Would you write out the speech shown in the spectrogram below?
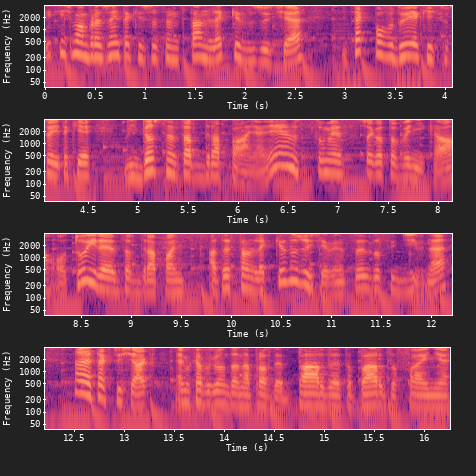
jakieś mam wrażenie takie, że ten stan lekkie zużycie i tak powoduje jakieś tutaj takie widoczne zadrapania. Nie wiem w sumie z czego to wynika. O, tu ile jest zadrapań, a to jest stan lekkie zużycie, więc to jest dosyć dziwne. Ale tak czy siak, MK wygląda naprawdę bardzo, to bardzo fajnie.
